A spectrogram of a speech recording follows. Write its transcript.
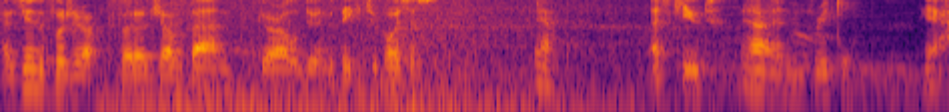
Have you seen the footage footage of that girl doing the Pikachu voices? yeah. That's cute. Yeah, and freaky. Yeah.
